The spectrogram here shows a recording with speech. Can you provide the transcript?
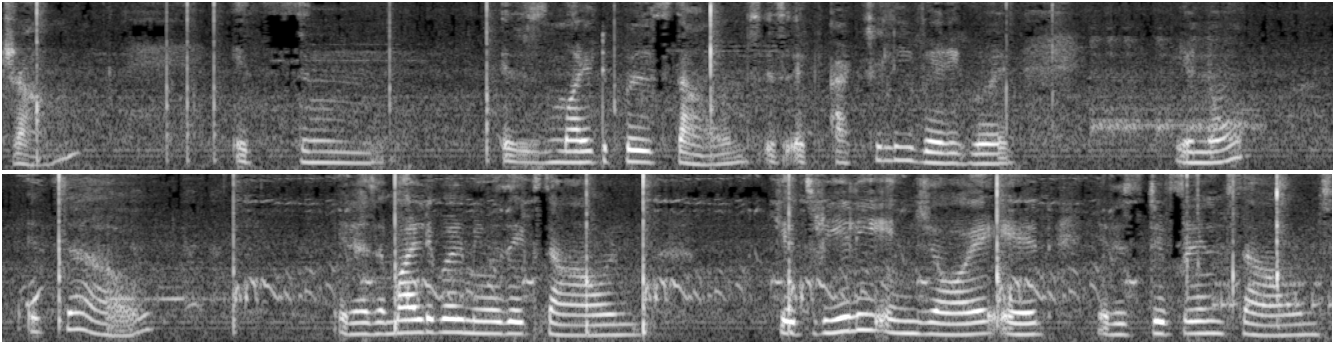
drum. It's in it is multiple sounds. It's actually very good. You know it's how it has a multiple music sound. Kids really enjoy it. It is different sounds.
